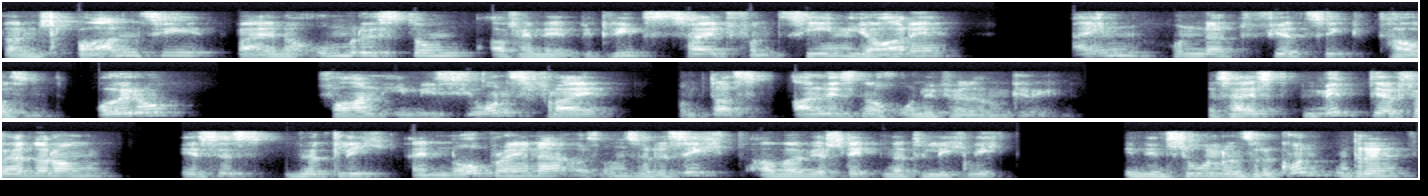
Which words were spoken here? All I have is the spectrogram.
dann sparen Sie bei einer Umrüstung auf eine Betriebszeit von zehn Jahren 140.000 Euro, fahren emissionsfrei und das alles noch ohne Förderung gerechnet. Das heißt, mit der Förderung ist es wirklich ein No-Brainer aus unserer Sicht, aber wir stecken natürlich nicht in den Schuhen unserer Kunden drin.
